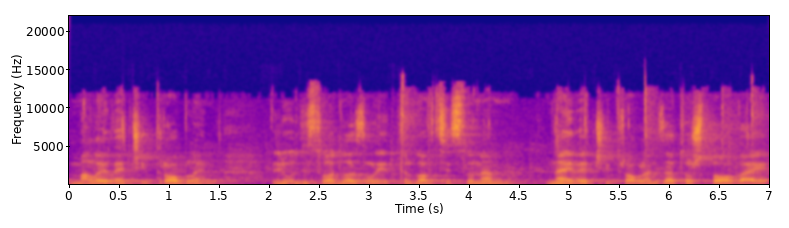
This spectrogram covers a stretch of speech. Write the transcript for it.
malo je veći problem. Ljudi su odlazili, trgovci su nam najveći problem, zato što ovaj, e,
